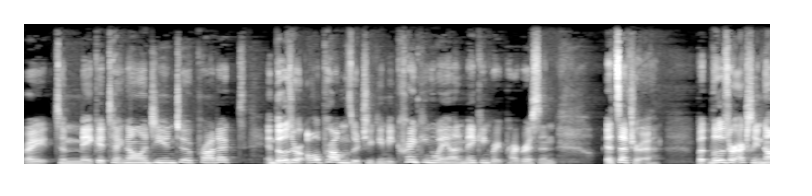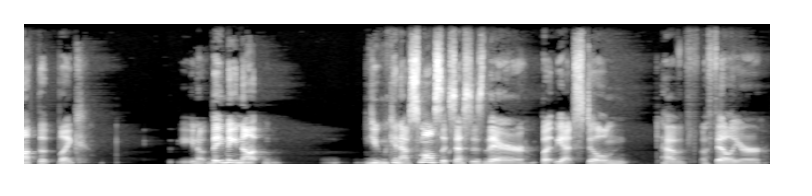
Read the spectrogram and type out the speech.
right to make a technology into a product. And those are all problems which you can be cranking away on making great progress and etc but those are actually not the like you know they may not you can have small successes there but yet still have a failure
